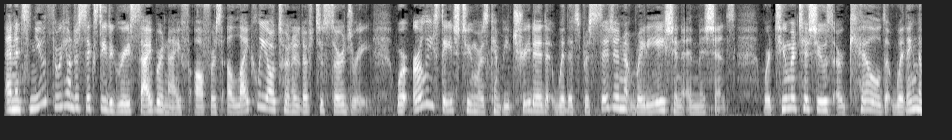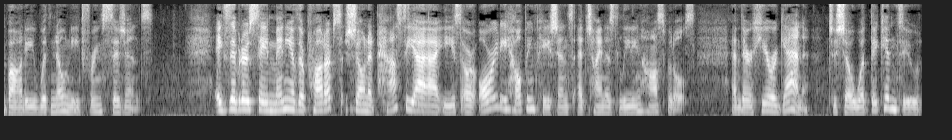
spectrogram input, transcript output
And its new 360 degree CyberKnife offers a likely alternative to surgery, where early stage tumors can be treated with its precision radiation emissions, where tumor tissues are killed within the body with no need for incisions. Exhibitors say many of the products shown at past CIIEs are already helping patients at China's leading hospitals and they're here again to show what they can do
